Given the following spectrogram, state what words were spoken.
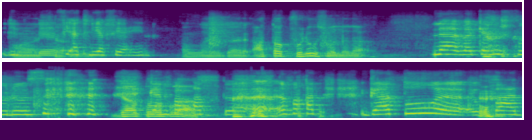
لفئة الله. اليافعين الله يبارك أعطوك فلوس ولا لا؟ لا ما كانوش فلوس. قاطو كان فقط فقط قاطو بعض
